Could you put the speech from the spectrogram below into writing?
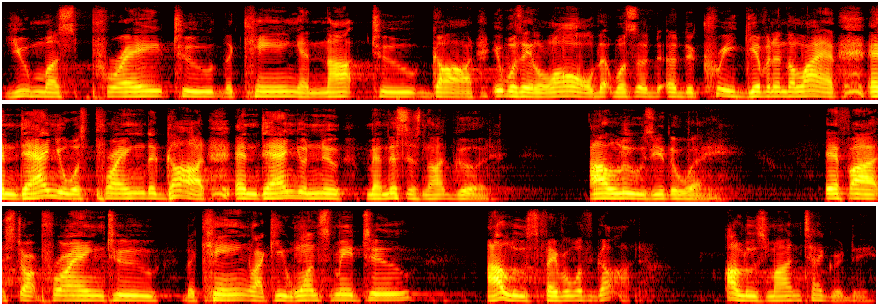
you must pray to the king and not to God. It was a law that was a, a, decree given in the land. And Daniel was praying to God. And Daniel knew, man, this is not good. I'll lose either way. If I start praying to the king like he wants me to, I'll lose favor with God. I'll lose my integrity.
